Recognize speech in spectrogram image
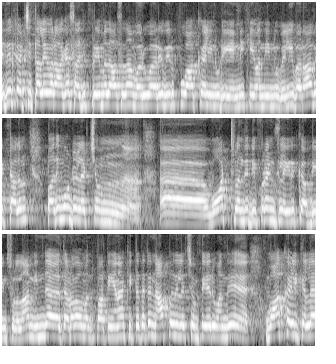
எதிர்கட்சி தலைவராக சஜித் பிரேமதாஸ் தான் வருவார். விருப்பு வாக்குகளினுடைய எண்ணிக்கை வந்து இன்னும் வெளி வராவிட்டாலும் பதிமூன்று லட்சம் வாட்ஸ் வந்து டிஃபரன்ஸ்ல இருக்கு அப்படின்னு சொல்லலாம். இந்த தடவை வந்து பார்த்தீங்கன்னா கிட்டத்தட்ட நாற்பது நாற்பது லட்சம் பேர் வந்து வாக்களிக்கலை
